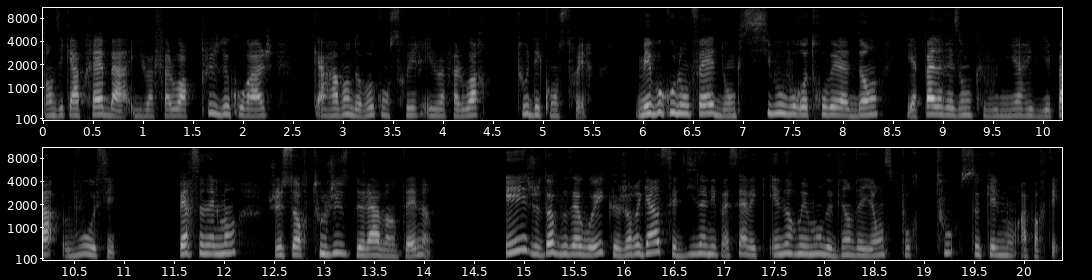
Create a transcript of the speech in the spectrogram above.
Tandis qu'après, bah, il va falloir plus de courage car avant de reconstruire, il va falloir tout déconstruire. Mais beaucoup l'ont fait, donc si vous vous retrouvez là-dedans, il n'y a pas de raison que vous n'y arriviez pas, vous aussi. Personnellement, je sors tout juste de la vingtaine. Et je dois vous avouer que je regarde ces dix années passées avec énormément de bienveillance pour tout ce qu'elles m'ont apporté.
